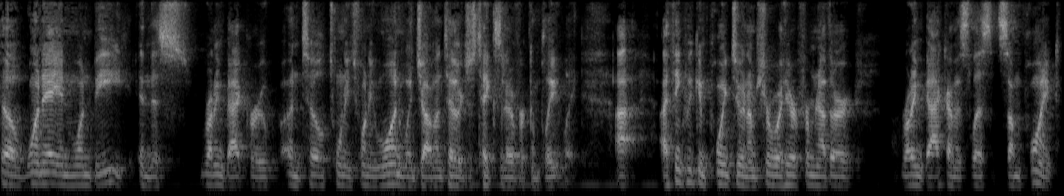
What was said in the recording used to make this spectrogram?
the 1A and 1B in this running back group until 2021 when Jonathan Taylor just takes it over completely. Uh, I think we can point to, and I'm sure we'll hear from another running back on this list at some point,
